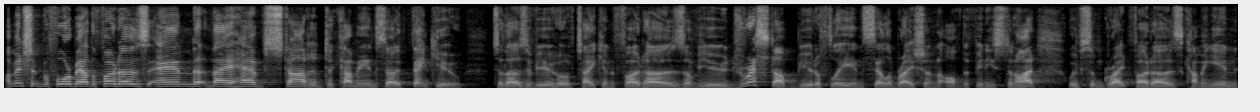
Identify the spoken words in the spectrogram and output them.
I mentioned before about the photos, and they have started to come in, so thank you to those of you who have taken photos of you dressed up beautifully in celebration of the Finnies tonight. We've some great photos coming in.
